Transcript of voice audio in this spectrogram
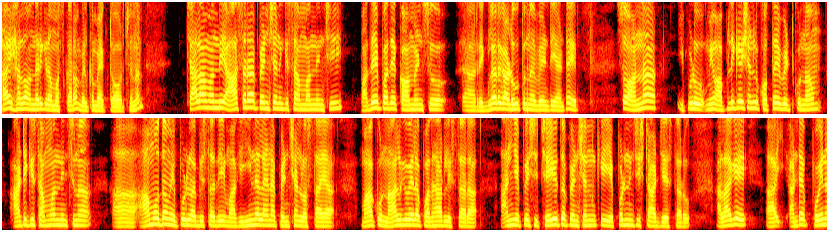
హాయ్ హలో అందరికీ నమస్కారం. Welcome back to our channel. చాలామంది ఆసరా పెన్షన్కి సంబంధించి పదే పదే కామెంట్స్ రెగ్యులర్గా అడుగుతున్నవి ఏంటి అంటే సో అన్న ఇప్పుడు మేము అప్లికేషన్లు కొత్తవి పెట్టుకున్నాం. వాటికి సంబంధించిన ఆమోదం ఎప్పుడు లభిస్తుంది? మాకు ఈ నెలైనా పెన్షన్లు వస్తాయా? మాకు నాలుగు వేల పదహారులు ఇస్తారా? అని చెప్పేసి చేయూత పెన్షన్కి ఎప్పటి నుంచి స్టార్ట్ చేస్తారు? అలాగే అంటే పోయిన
